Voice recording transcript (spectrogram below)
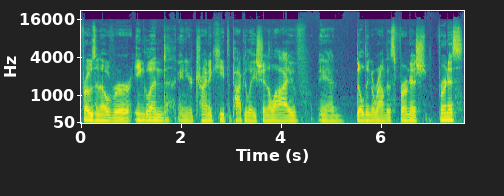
frozen over England, and you're trying to keep the population alive and building around this furnace furnace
